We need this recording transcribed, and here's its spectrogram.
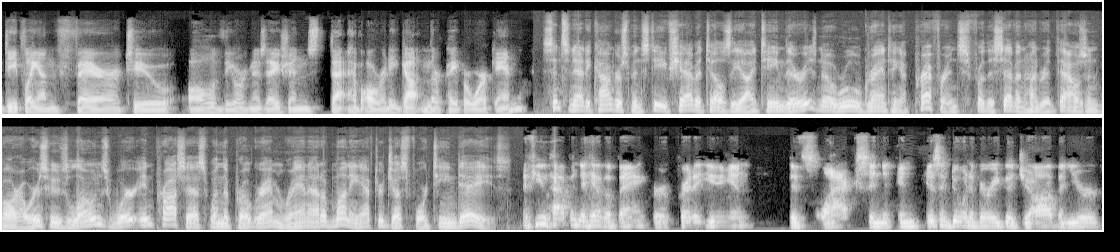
deeply unfair to all of the organizations that have already gotten their paperwork in. Cincinnati Congressman Steve Chabot tells the I team there is no rule granting a preference for the 700,000 borrowers whose loans were in process when the program ran out of money after just 14 days. If you happen to have a bank or a credit union that's lax and, and isn't doing a very good job and your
